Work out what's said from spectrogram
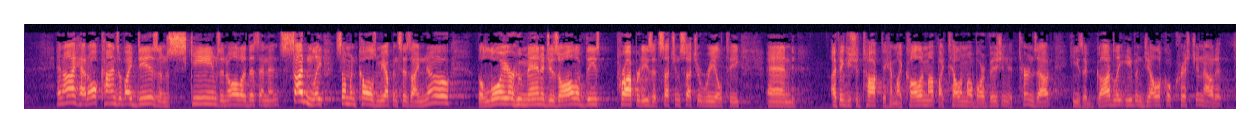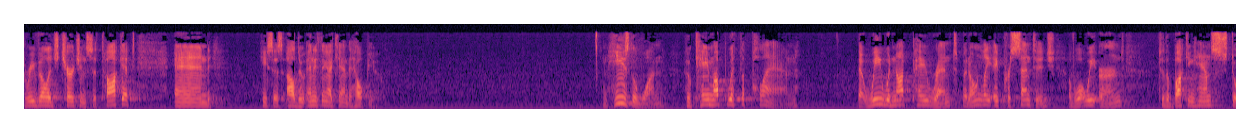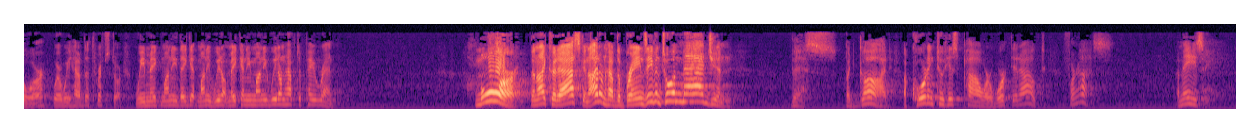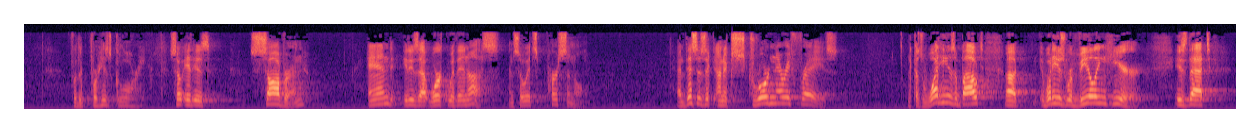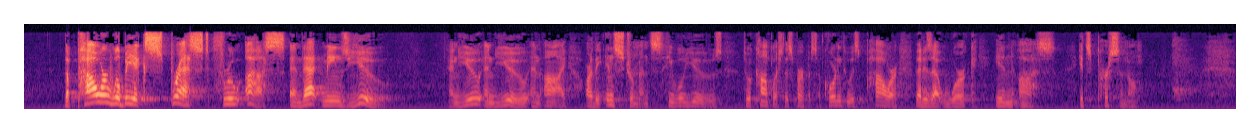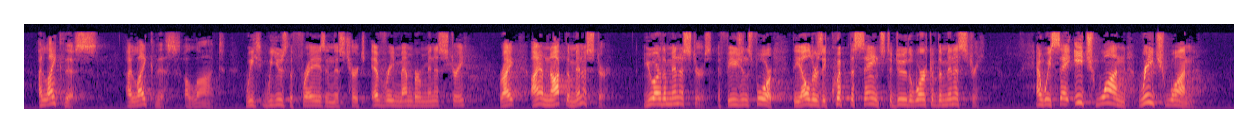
And I had all kinds of ideas and schemes and all of this. And then suddenly someone calls me up and says, I know the lawyer who manages all of these properties at such and such a realty, and I think you should talk to him. I call him up, I tell him of our vision. It turns out he's a godly evangelical Christian out at Three Village Church in Setauket, and he says, I'll do anything I can to help you. And he's the one who came up with the plan that we would not pay rent, but only a percentage of what we earned to the Buckingham store where we have the thrift store. We make money, they get money. We don't make any money, we don't have to pay rent. More than I could ask, and I don't have the brains even to imagine this. But God, according to His power, worked it out for us. Amazing. For, the, for His glory. So it is sovereign and it is at work within us. And so it's personal. And this is an extraordinary phrase because what he is about, uh, what he is revealing here, is that the power will be expressed through us, and that means you. And you and you and I are the instruments he will use to accomplish this purpose, according to his power that is at work in us. It's personal. I like this. I like this a lot. We, we use the phrase in this church, every member ministry, right? I am not the minister. You are the ministers. Ephesians 4 the elders equip the saints to do the work of the ministry. And we say, each one, reach one.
